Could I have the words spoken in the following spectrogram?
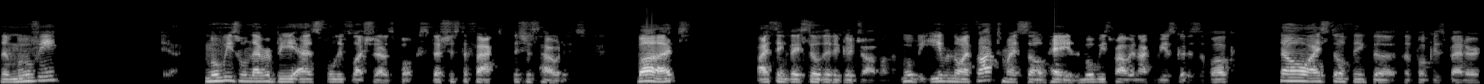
The movie, movies will never be as fully fleshed out as books. That's just a fact. That's just how it is. But I think they still did a good job on the movie, even though I thought to myself, "Hey, the movie's probably not going to be as good as the book." No, I still think the the book is better.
